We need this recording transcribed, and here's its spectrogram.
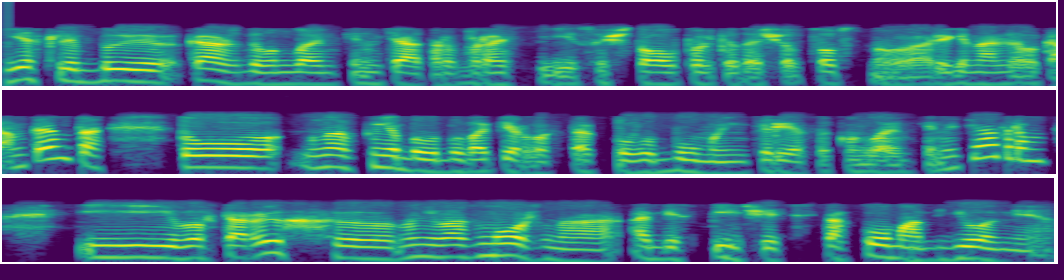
Если бы каждый онлайн-кинотеатр в России существовал только за счет собственного оригинального контента, то у нас не было бы, во-первых, такого бума интереса к онлайн-кинотеатрам, и, во-вторых, э, ну, невозможно обеспечить в таком объеме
